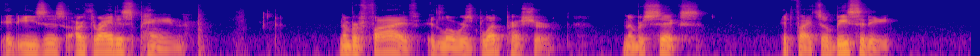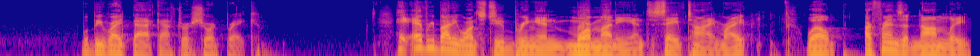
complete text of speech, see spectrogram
it eases arthritis pain. Number five, it lowers blood pressure. Number six, it fights obesity. We'll be right back after a short break. Hey, everybody wants to bring in more money and to save time, right? Well, our friends at Naamly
